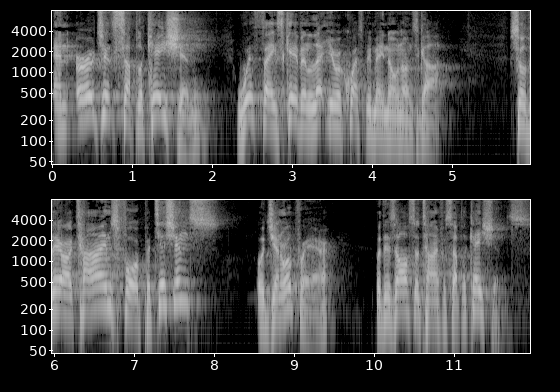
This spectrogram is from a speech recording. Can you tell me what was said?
and urgent supplication, with thanksgiving, let your requests be made known unto God. So there are times for petitions or general prayer, but there's also time for supplications.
